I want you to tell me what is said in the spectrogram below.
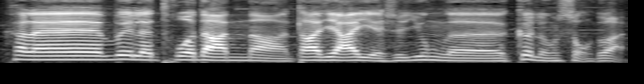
看来为了脱单呐，大家也是用了各种手段。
